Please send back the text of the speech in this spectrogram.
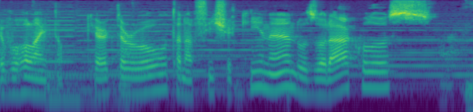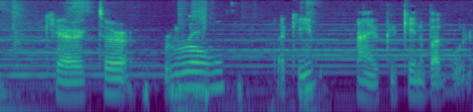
Eu vou rolar então. Character Role tá na ficha aqui, né? Dos oráculos. Character Role. Tá aqui. Ah, eu cliquei no bagulho.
